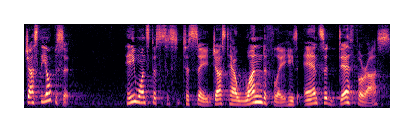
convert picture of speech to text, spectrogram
just the opposite. He wants us to see just how wonderfully He's answered death for us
